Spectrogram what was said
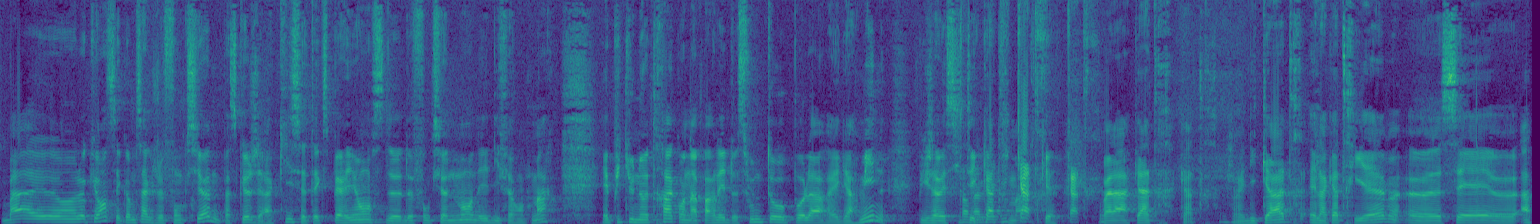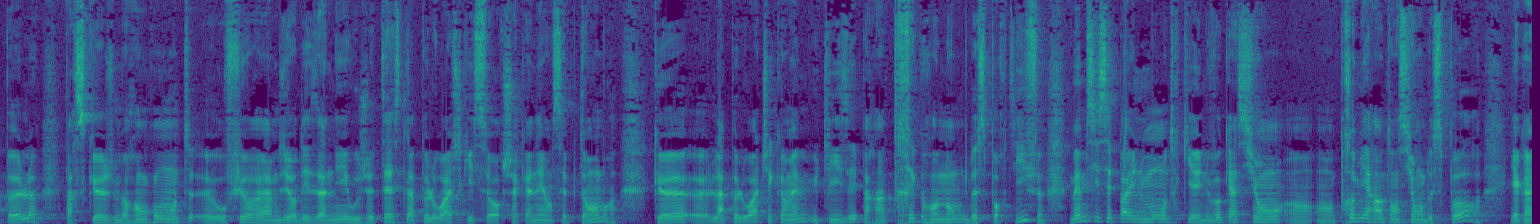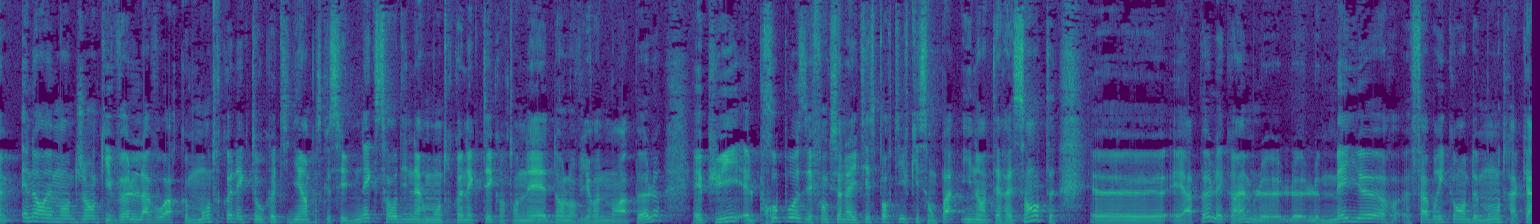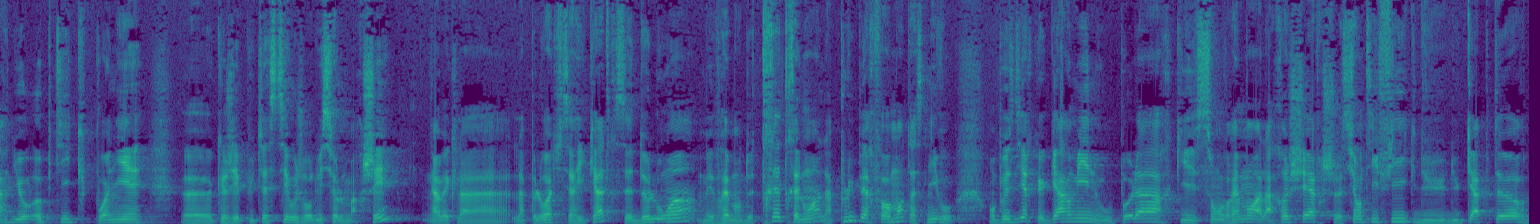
Bah, euh, En l'occurrence, c'est comme ça que je fonctionne parce que j'ai acquis cette expérience de, de, fonctionnement des différentes marques. Et puis tu noteras qu'on a parlé de Sunto, Polar et Garmin, puis j'avais cité quatre marques. Quatre, Voilà, quatre, quatre. J'avais dit quatre. Et la quatrième, euh, c'est euh, Apple parce que je me rends compte euh, au fur et à mesure des années où je teste l'Apple Watch qui sort chaque année en septembre que l'Apple Watch est quand même utilisé par un très grand nombre de sportifs, même si c'est pas une montre qui a une vocation en, en première intention de sport Il y a quand même énormément de gens qui veulent l'avoir comme montre connectée au quotidien parce que c'est une extraordinaire montre connectée quand on est dans l'environnement Apple. Et puis, elle propose des fonctionnalités sportives qui sont pas inintéressantes. Euh, et Apple est quand même le, le, meilleur fabricant de montres à cardio optique poignet euh, que j'ai pu tester aujourd'hui sur le marché avec l'Apple Watch série 4, c'est de loin, mais vraiment de très très loin, la plus performante à ce niveau. On peut se dire que Garmin ou Polar, qui sont vraiment à la recherche scientifique du, capteur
